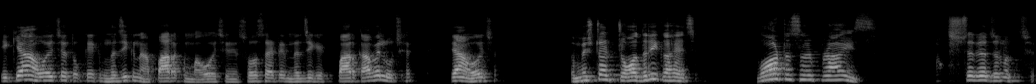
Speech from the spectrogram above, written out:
એ ક્યાં હોય છે? તો કે નજીકના પાર્કમાં હોય છે. સોસાયટી નજીક એક પાર્ક આવેલું છે. ત્યાં હોય છે. તો મિસ્ટર ચૌધરી કહે છે વોટ સરપ્રાઈઝ આશ્ચર્યજનક છે.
